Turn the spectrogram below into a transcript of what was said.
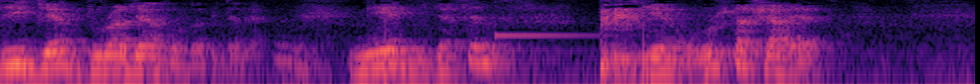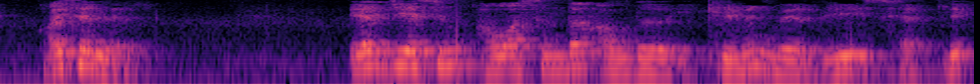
diyeceğim, duracağım orada bir tane. Niye diyeceksiniz? Diyen olursa şayet Kayseriler Erciyes'in havasından aldığı iklimin verdiği sertlik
